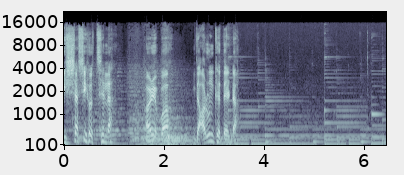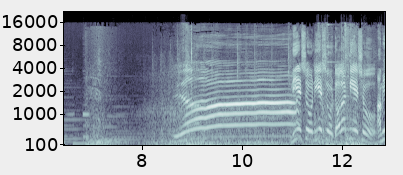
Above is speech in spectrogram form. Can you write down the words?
বিশ্বাসই হচ্ছে না। আরে বাহ দারুণ খেতে এটা। নিয়ে এসো নিয়ে এসো ডলার নিয়ে এসো। আমি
